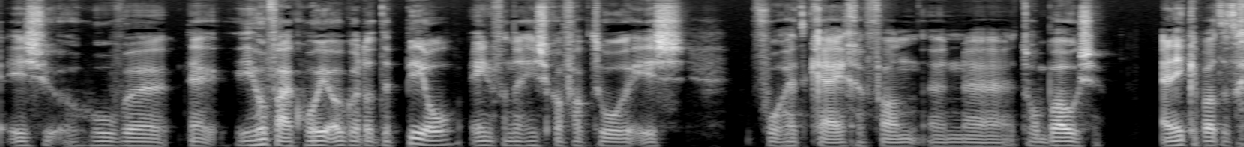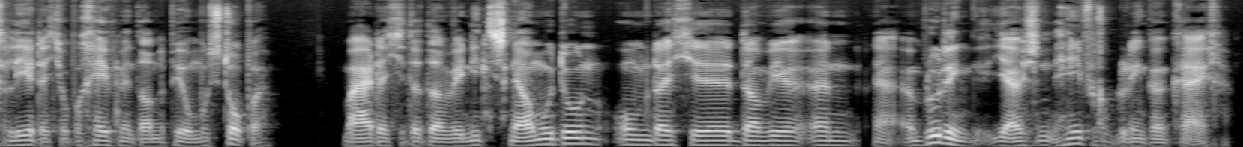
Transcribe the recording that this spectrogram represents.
is hoe we, nee, heel vaak hoor je ook wel dat de pil een van de risicofactoren is voor het krijgen van een uh, trombose. En ik heb altijd geleerd dat je op een gegeven moment dan de pil moet stoppen. Maar dat je dat dan weer niet te snel moet doen, omdat je dan weer een, ja, een bloeding, juist een hevige bloeding kan krijgen.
